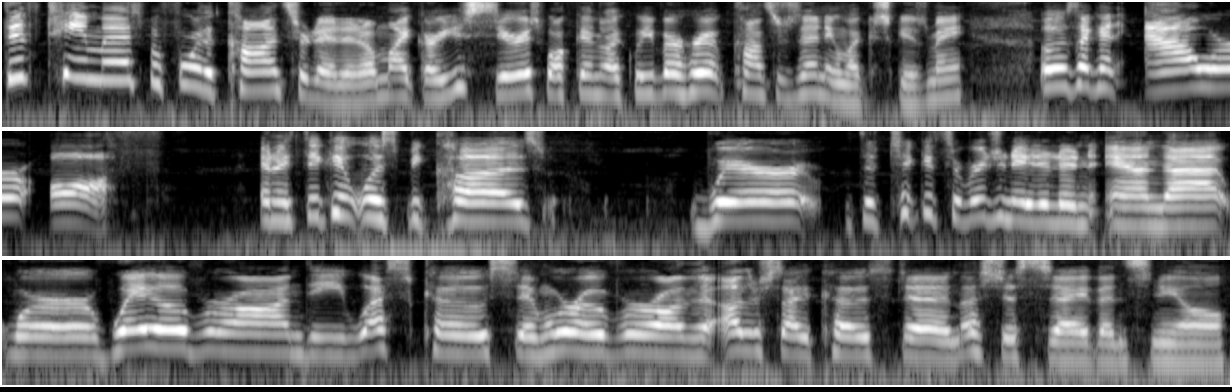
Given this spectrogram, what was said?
15 minutes before the concert ended. I'm like, are you serious? Walking like, we better hurry up, concert's ending. I'm like, excuse me. It was like an hour off. And I think it was because where the tickets originated and, and that were way over on the west coast and we're over on the other side of the coast and let's just say Vince Neil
